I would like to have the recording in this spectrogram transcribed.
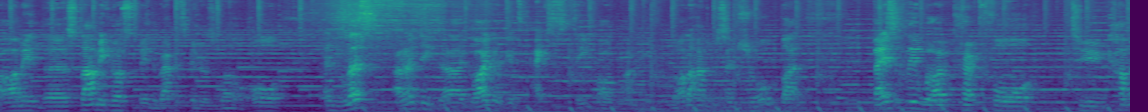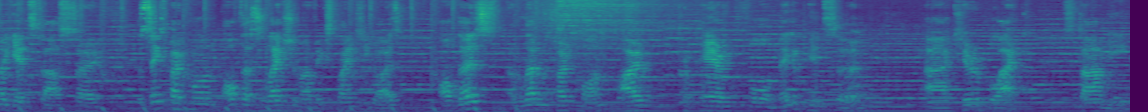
I mean, the Starmie could also be the Rapid Spinner as well. Or, unless, I don't think uh, Gligar gets access to Defog, I'm not 100% sure, but basically what I've prepped for to come against us. So, the six Pokemon of the selection I've explained to you guys, of those 11 Pokemon, I'm preparing for Mega Pinsir, uh, Kyurem Black, Starmie,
